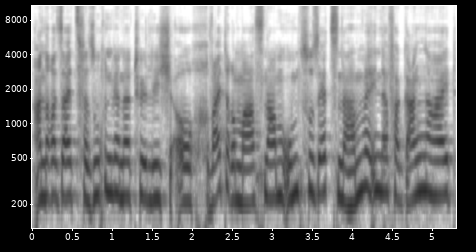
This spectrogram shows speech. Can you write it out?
Andererseits versuchen wir natürlich auch weitere Maßnahmen umzusetzen. Da haben wir in der Vergangenheit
